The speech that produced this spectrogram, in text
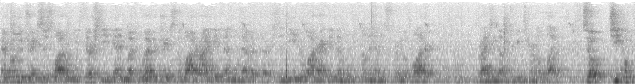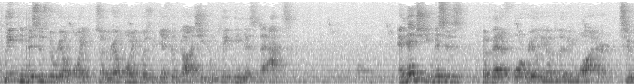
Everyone who drinks this water will be thirsty again, but whoever drinks the water I give them will never thirst. Indeed, the water I give them will become in them a spring of water rising up to eternal life. So she completely misses the real point. So the real point was the gift of God. She completely missed that. And then she misses the metaphor really of living water too.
